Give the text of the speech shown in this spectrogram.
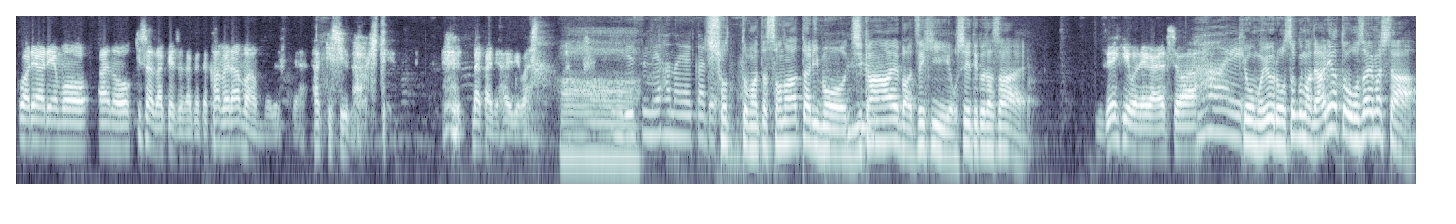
我々も、あの、記者だけじゃなくてカメラマンもですね、タキシードを着て、中に入りました。ああいいですね、華やかで。ちょっとまたそのあたりも時間合えばぜひ教えてください。ぜひお願いします。はい。今日も夜遅くまでありがとうございました。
